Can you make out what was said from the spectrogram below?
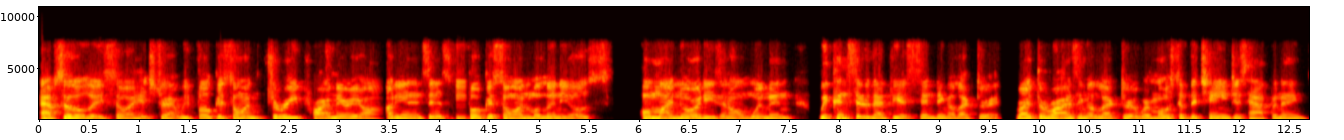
Absolutely. So at HitStrat, we focus on three primary audiences. We focus on millennials, on minorities and on women, we consider that the ascending electorate, right? The rising electorate where most of the change is happening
